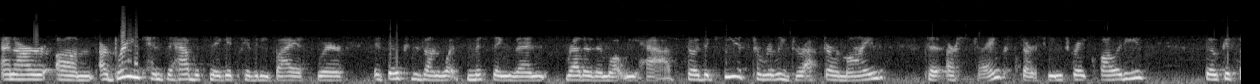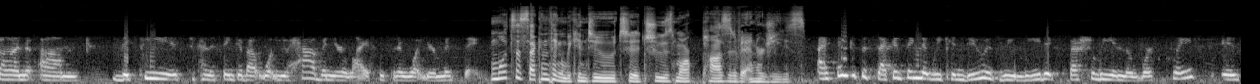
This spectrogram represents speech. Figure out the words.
And our um, our brain tends to have this negativity bias where it focuses on what's missing then rather than what we have. So the key is to really direct our mind to our strengths, our team's great qualities, focus on um, the key is to kind of think about what you have in your life instead of what you're missing. What's the second thing we can do to choose more positive energies? I think the second thing that we can do as we lead, especially in the workplace, is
